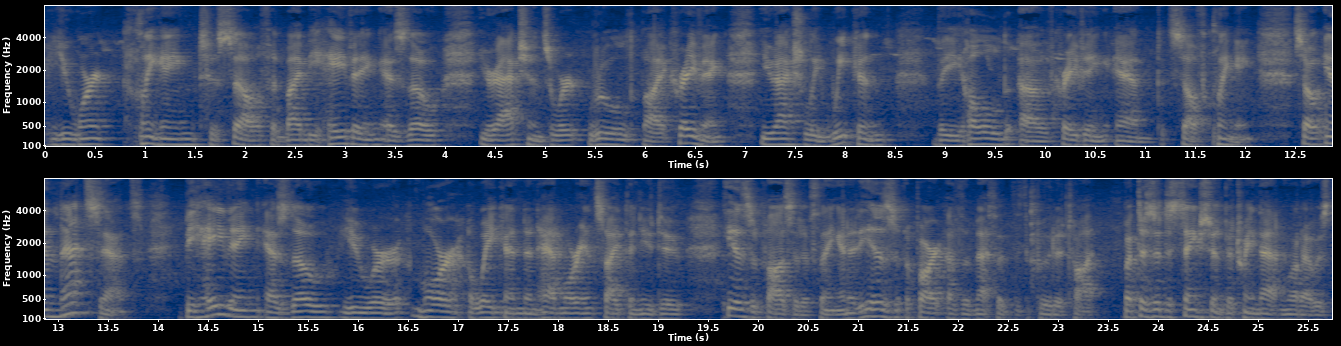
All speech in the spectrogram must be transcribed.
you weren't clinging to self and by behaving as though your actions were ruled by craving, you actually weaken the hold of craving and self clinging. So, in that sense, behaving as though you were more awakened and had more insight than you do is a positive thing, and it is a part of the method that the Buddha taught. But there's a distinction between that and what I was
